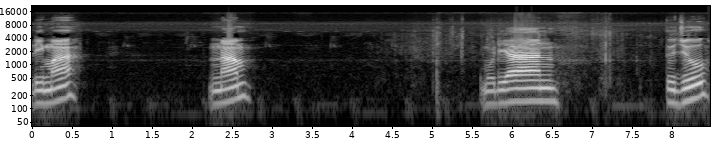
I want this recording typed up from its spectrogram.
lima enam. Kemudian tujuh.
